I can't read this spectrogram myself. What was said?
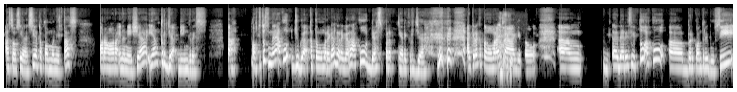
asosiasi atau komunitas orang-orang Indonesia yang kerja di Inggris. Nah, waktu itu sebenarnya aku juga ketemu mereka gara-gara aku desperate nyari kerja. Akhirnya ketemu mereka gitu. Um, dari situ aku uh, berkontribusi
